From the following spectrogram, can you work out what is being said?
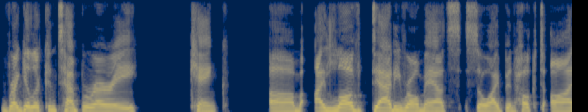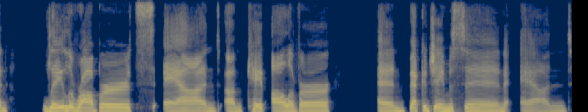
regular contemporary kink. Um, I love daddy romance, so I've been hooked on Layla Roberts and um, Kate Oliver and Becca Jameson and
